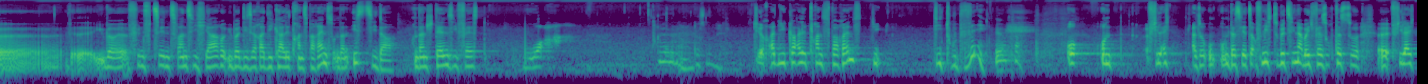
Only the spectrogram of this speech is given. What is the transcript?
äh, über 15, 20 Jahre über diese radikale Transparenz und dann ist sie da. Und dann stellen Sie fest, wow, Ja, genau, das meine ich. Die radikale Transparenz, die, die tut weh. Ja, klar. Oh, und vielleicht, also um, um, das jetzt auf mich zu beziehen, aber ich versuche das zu, äh, vielleicht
